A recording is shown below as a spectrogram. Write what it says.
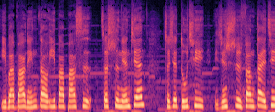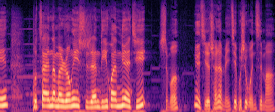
一八八零到一八八四这四年间，这些毒气已经释放殆尽，不再那么容易使人罹患疟疾。什么？疟疾的传染媒介不是蚊子吗？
